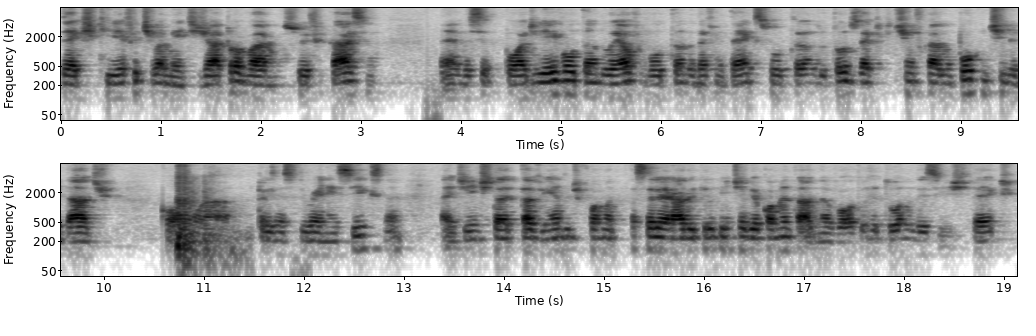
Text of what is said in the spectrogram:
decks que efetivamente já provaram sua eficácia, é, você pode ir voltando o Elf, voltando o Defentex, voltando todos os decks que tinham ficado um pouco intimidados com a presença do Reigning Six, né? A gente está tá vendo de forma acelerada aquilo que a gente havia comentado, né? Volta o retorno desses decks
